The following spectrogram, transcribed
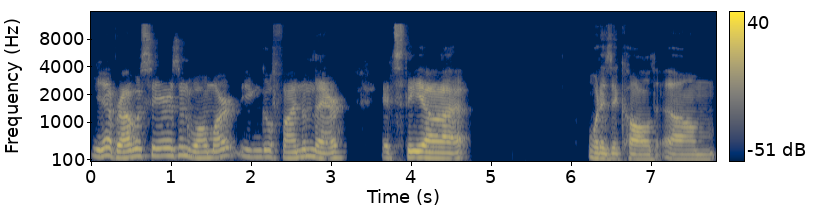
Yeah, Bravo Sierra is in Walmart. You can go find them there. It's the uh what is it called? Um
